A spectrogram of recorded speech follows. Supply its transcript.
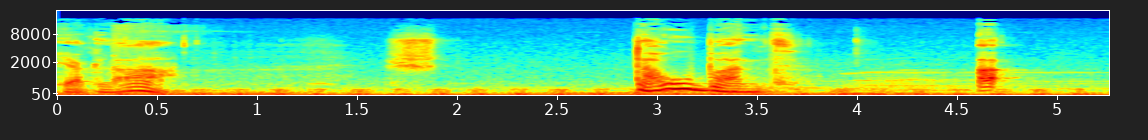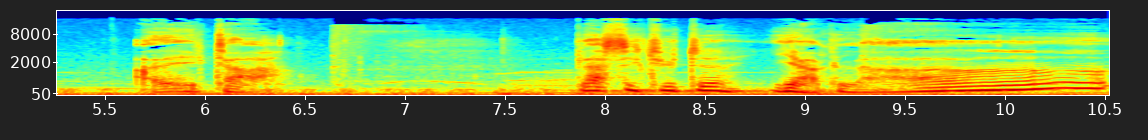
Ja, ja klar. Stauband. Alter. Plastiktüte. Ja, klar.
